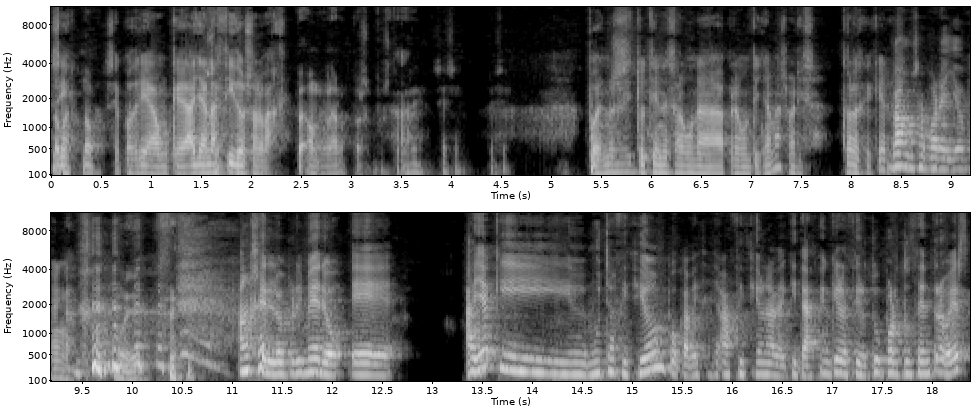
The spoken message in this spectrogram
se- Doma, sí, Doma. se podría, aunque haya nacido salvaje. Pero, Hombre, claro, por supuesto. Ah. Sí, sí, sí, sí. Pues no sé si tú tienes alguna preguntilla más, Marisa. Todas las que quieras. Vamos a por ello. Venga. Muy bien. Ángel, lo primero, eh, ¿hay aquí mucha afición, poca afic- afición a la equitación? Quiero decir, tú por tu centro ves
